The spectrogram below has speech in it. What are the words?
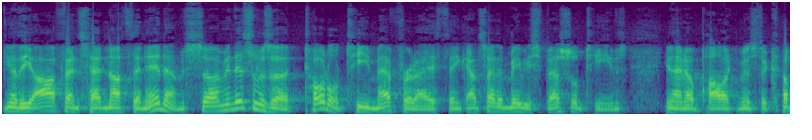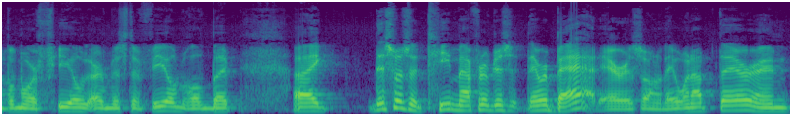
you know, the offense had nothing in them. So I mean, this was a total team effort. I think outside of maybe special teams. You know, I know Pollack missed a couple more field or missed a field goal, but like this was a team effort. of Just they were bad. Arizona. They went up there and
